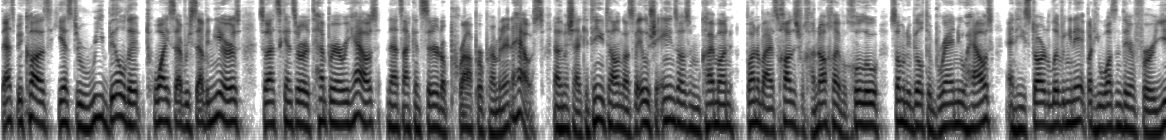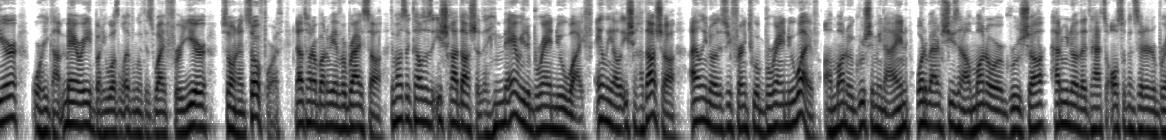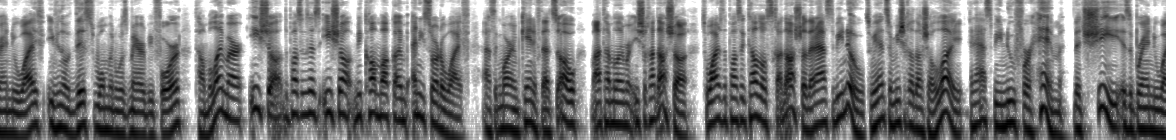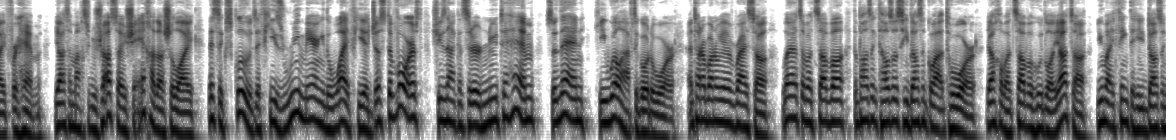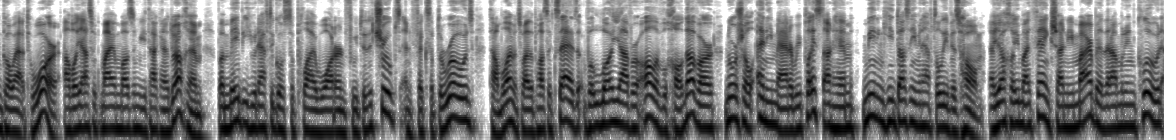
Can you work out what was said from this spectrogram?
that's because he has to rebuild it twice every seven years, so that's considered a temporary house, and that's not considered a proper permanent house. Now the Mishnah continued telling us, someone who built a brand new house and he started living in it, but he wasn't there for a year, or he got married, but he wasn't living with his wife for a year, so on and so forth. Now Tanarban, we have a brisa. The pasuk tells us Ish that he married a brand new wife. I only know this referring to a brand new wife. Almano grusha minayin. What about if she's an almano or a grusha? How do we know that that's also considered a brand new wife, even though this woman was married before? Talmud Isha. The pasuk says Isha mikal makam any sort of wife. Ask like Mariam Kane, if that's so, Matam Isha Chadasha. So why does the Pasuk tell us Chadasha that it has to be new? So we answer Misha Chadasha Lai, it has to be new for him, that she is a brand new wife for him. This excludes if he's remarrying the wife he had just divorced, she's not considered new to him, so then he will have to go to war. And Tanarbanu we have Brisa, the Pasuk tells us he doesn't go out to war. You might think that he doesn't go out to war. But maybe he would have to go supply water and food to the troops and fix up the roads. That's why the pasuk says, nor shall any matter be placed on him, meaning he doesn't even have to leave his home. Now, you might think that I'm going to include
